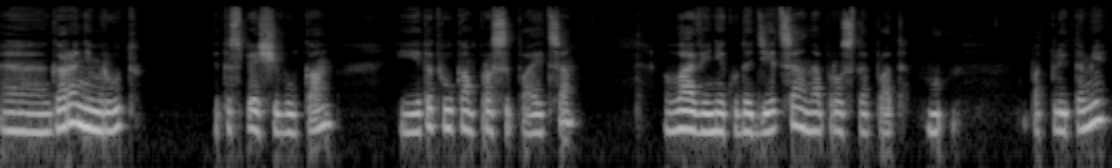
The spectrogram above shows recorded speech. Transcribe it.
Э, гора Немрут, это спящий вулкан – и этот вулкан просыпается. Лаве некуда деться, она просто под, под плитами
